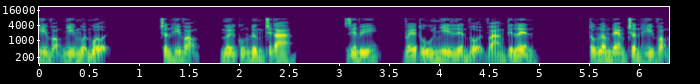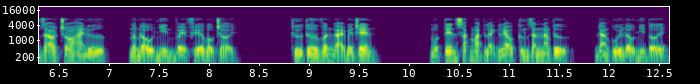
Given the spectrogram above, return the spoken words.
Hy vọng nhi muội muội. Trần hy vọng, ngươi cũng đừng chết ta. Diễn vĩ vệ tú nhi liền vội vàng tiến lên. Tống lâm đem trần hy vọng giao cho hai nữ ngầm đầu nhìn về phía bầu trời. Thứ tư vân đài bên trên, một tên sắc mặt lạnh leo cứng rắn nam tử đang túi đầu nhìn tới.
